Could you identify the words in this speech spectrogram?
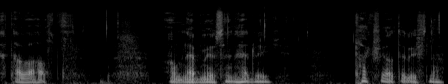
Detta var allt om näbbmusen Hedvig. Tack för att du lyssnade.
